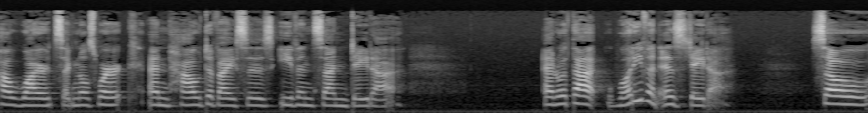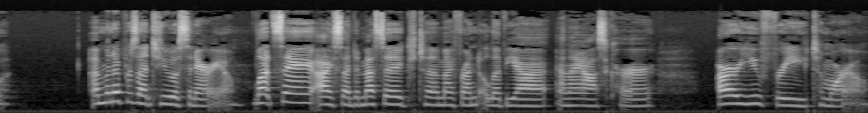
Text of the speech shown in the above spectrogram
how wired signals work and how devices even send data. And with that, what even is data? So, I'm going to present to you a scenario. Let's say I send a message to my friend Olivia and I ask her, Are you free tomorrow?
